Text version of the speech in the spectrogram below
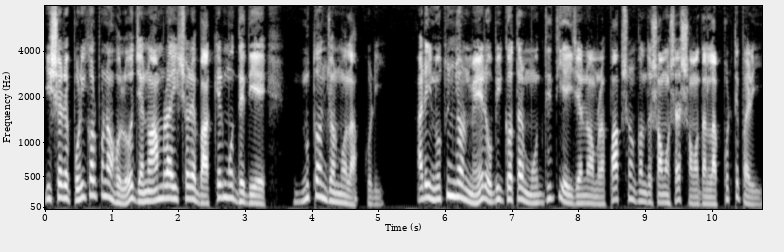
ঈশ্বরের পরিকল্পনা হল যেন আমরা ঈশ্বরের বাক্যের মধ্যে দিয়ে নূতন জন্ম লাভ করি। আর এই নতুন জন্মের অভিজ্ঞতার মধ্যে দিয়েই যেন আমরা পাপ সংক্রান্ত সমস্যার সমাধান লাভ করতে পারি।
